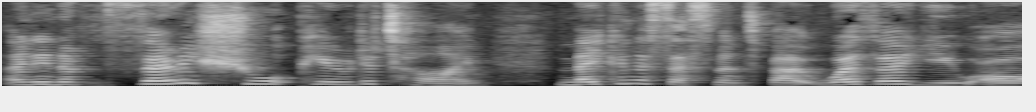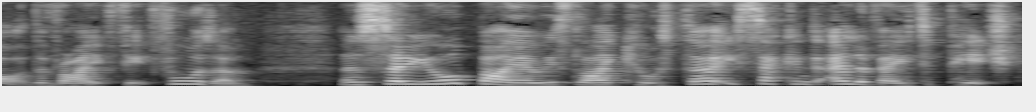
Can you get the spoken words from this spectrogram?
and in a very short period of time make an assessment about whether you are the right fit for them. And so your bio is like your 30 second elevator pitch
